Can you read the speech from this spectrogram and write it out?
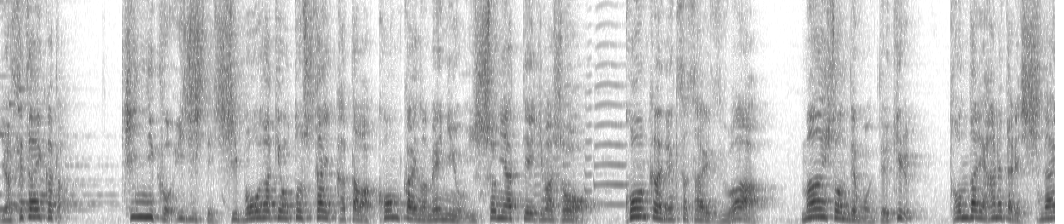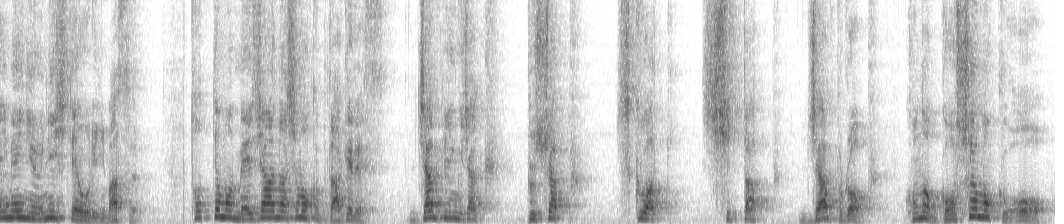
痩せたい方、筋肉を維持して脂肪だけ落としたい方は今回のメニューを一緒にやっていきましょう。今回のエクササイズは、マンションでもできる、飛んだり跳ねたりしないメニューにしております。とってもメジャーな種目だけです。ジャンピングジャック、プッシュアップ、スクワット、シットアップ、ジャンプロープ。この5種目を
